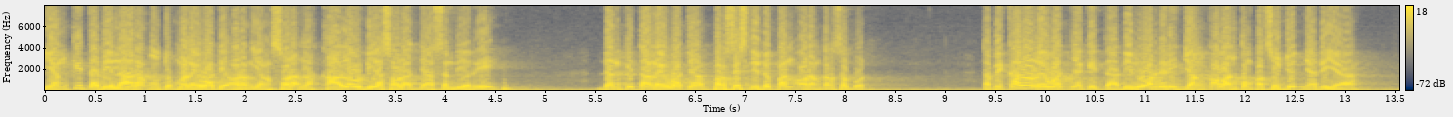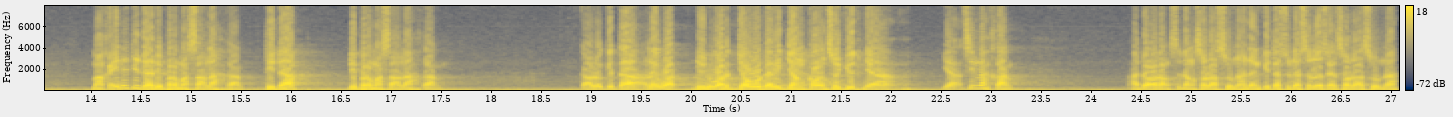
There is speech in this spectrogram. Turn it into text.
yang kita dilarang untuk melewati orang yang sholat adalah kalau dia sholatnya sendiri dan kita lewatnya persis di depan orang tersebut. Tapi kalau lewatnya kita di luar dari jangkauan tempat sujudnya dia maka ini tidak dipermasalahkan. Tidak dipermasalahkan. Kalau kita lewat di luar jauh dari jangkauan sujudnya ya silahkan. Ada orang sedang sholat sunnah dan kita sudah selesai sholat sunnah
